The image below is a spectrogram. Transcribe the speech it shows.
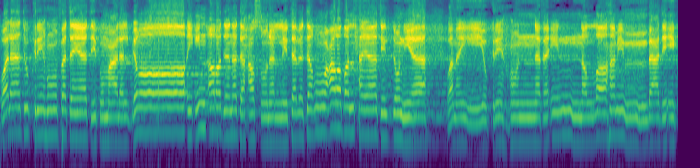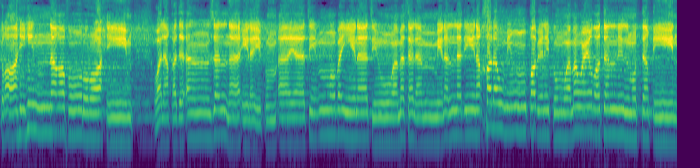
ولا تكرهوا فتياتكم على البغاء إن أردنا تحصنا لتبتغوا عرض الحياة الدنيا ومن يكرههن فإن الله من بعد إكراههن غفور رحيم ولقد أنزلنا إليكم آيات مبينات ومثلا من الذين خلوا من قبلكم وموعظة للمتقين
